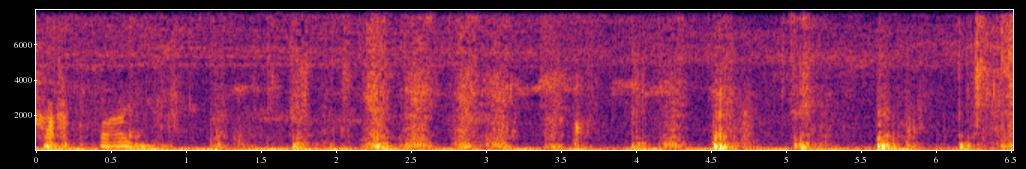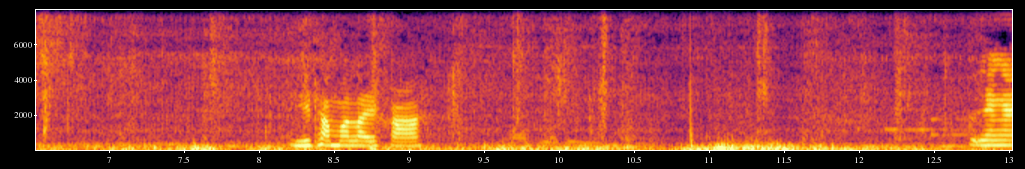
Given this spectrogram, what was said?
ค่ะไปนี่ทำอะไรคะ เป็นยังไง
